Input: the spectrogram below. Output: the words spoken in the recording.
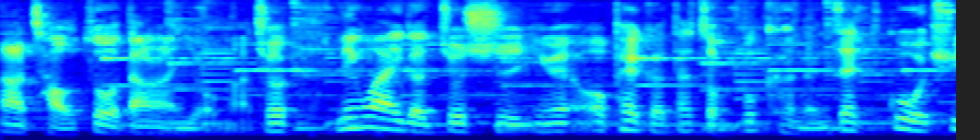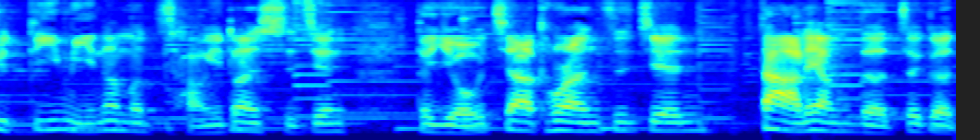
那炒作当然有嘛。就另外一个就是因为 OPEC 它总不可能在过去低迷那么长一段时间的油价突然之间。大量的这个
